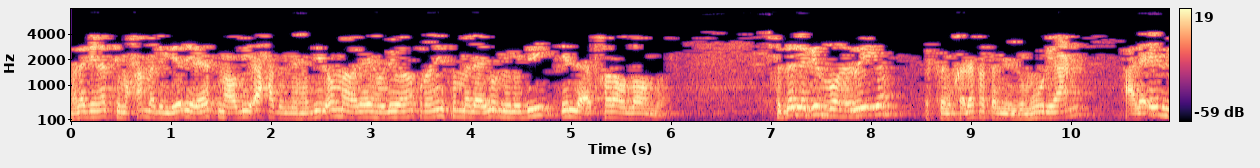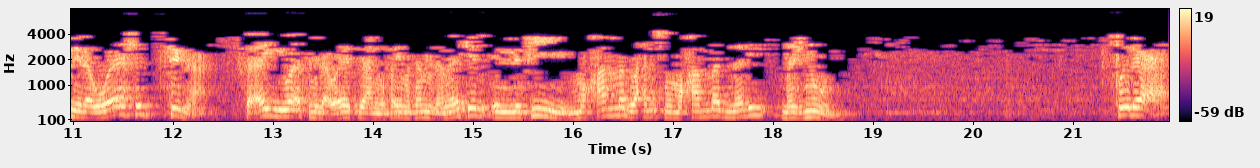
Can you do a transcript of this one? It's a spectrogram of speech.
والذي نفس محمد بيده لا يسمع به أحد من هذه الأمة ولا يهودي ولا نصراني ثم لا يؤمن به إلا أدخله الله النار. استدل به الظاهرية بس مخالفة من الجمهور يعني على إن لو واحد سمع في أي وقت من الأوقات يعني وفي أي مكان من الأماكن اللي فيه محمد واحد اسمه محمد نبي مجنون. طلع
